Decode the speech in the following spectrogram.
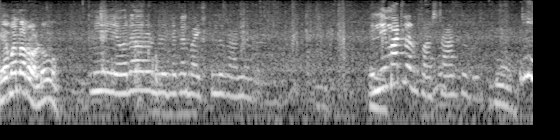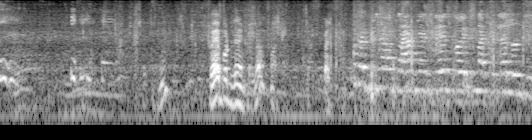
ఏమన్నారు వాళ్ళు? వెళ్ళి రాలేదు? వెళ్ళి మాట్లాడు ఫస్ట్ భయపడుతున్నాయి కదా నా పిల్లలు ఉంది.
